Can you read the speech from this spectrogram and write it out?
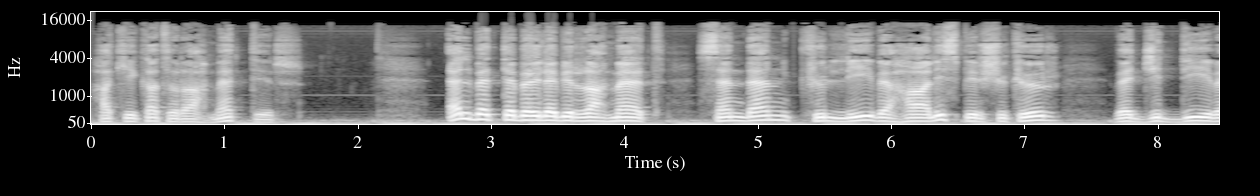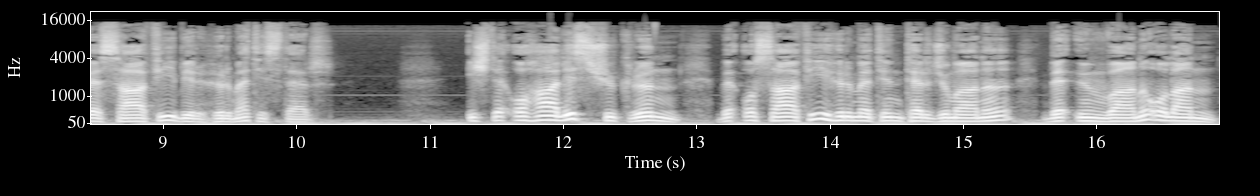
hakikati rahmettir. Elbette böyle bir rahmet, senden külli ve halis bir şükür ve ciddi ve safi bir hürmet ister. İşte o halis şükrün ve o safi hürmetin tercümanı ve ünvanı olan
